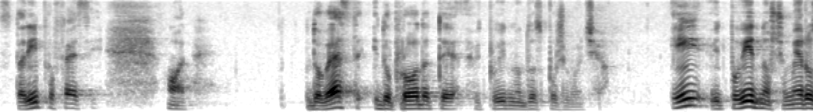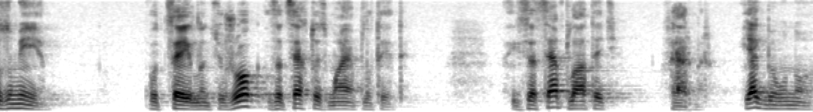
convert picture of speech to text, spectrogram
старі професії. От довести і допродати відповідно до споживача. І відповідно, що ми розуміємо, оцей ланцюжок за це хтось має платити. І за це платить фермер. Як би воно,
